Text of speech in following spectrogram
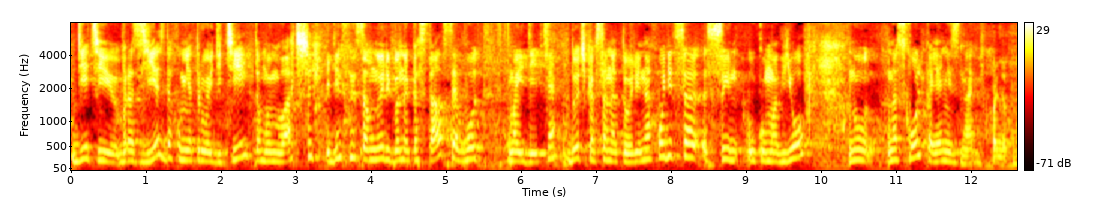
дети в разъездах, у меня трое детей, это мой младший. Единственный со мной ребенок остался, вот мои дети. Дочка в санатории находится, сын у кумовьев. Ну, насколько, я не знаю. Понятно.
